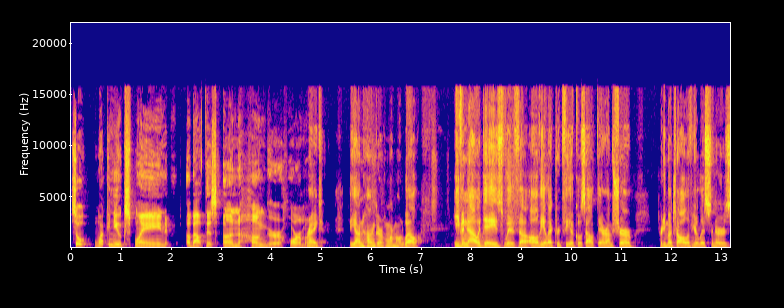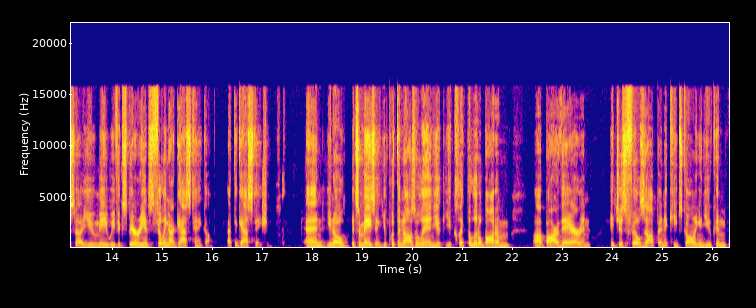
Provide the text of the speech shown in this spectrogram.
so, what can you explain about this unhunger hormone. Right. The unhunger hormone. Well, even nowadays, with uh, all the electric vehicles out there, I'm sure pretty much all of your listeners, uh, you, me, we've experienced filling our gas tank up at the gas station. And, you know, it's amazing. You put the nozzle in, you, you click the little bottom uh, bar there, and it just fills up and it keeps going. And you can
